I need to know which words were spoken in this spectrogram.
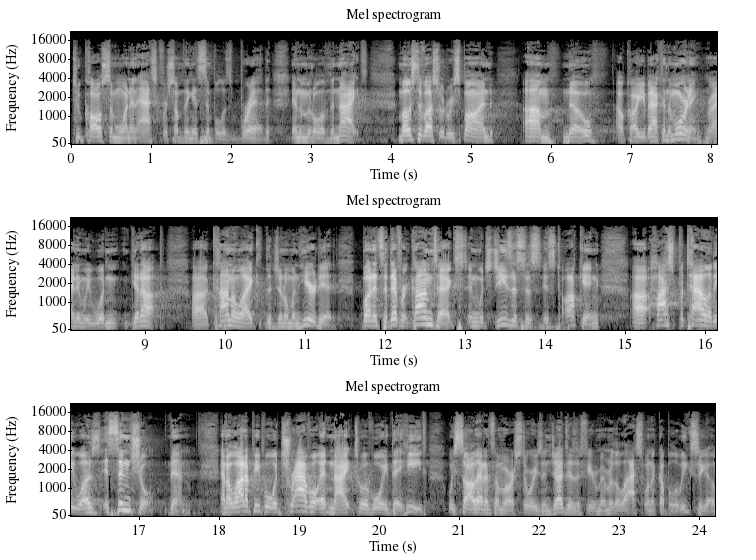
to call someone and ask for something as simple as bread in the middle of the night. Most of us would respond, um, no, I'll call you back in the morning, right? And we wouldn't get up, uh, kind of like the gentleman here did. But it's a different context in which Jesus is, is talking. Uh, hospitality was essential then. And a lot of people would travel at night to avoid the heat. We saw that in some of our stories in Judges, if you remember the last one a couple of weeks ago.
